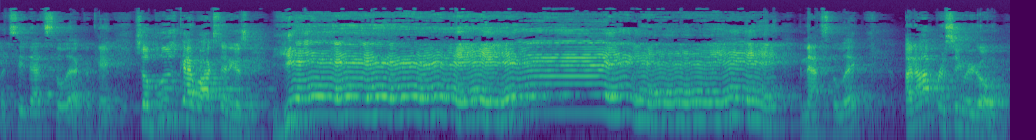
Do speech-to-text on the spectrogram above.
Let's say that's the lick, okay? So blues guy walks in and goes, yeah, and that's the lick. An opera singer would go,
